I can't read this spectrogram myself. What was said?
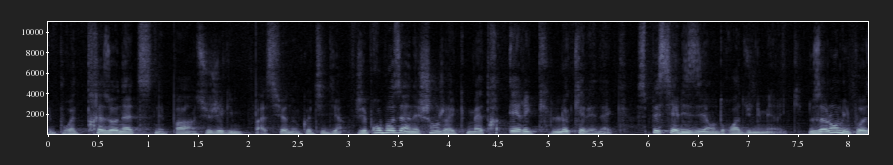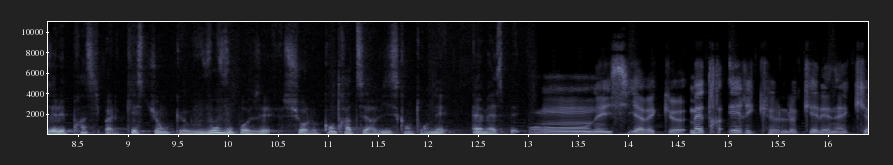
et pour être très honnête, ce n'est pas un sujet qui me passionne au quotidien, j'ai proposé un échange avec maître Eric Lequelenec, spécialisé en droit du numérique. Nous allons lui poser les principales questions que vous vous posez sur le contrat de service quand on est MSP. On est ici avec euh, Maître Eric Lequelenec.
